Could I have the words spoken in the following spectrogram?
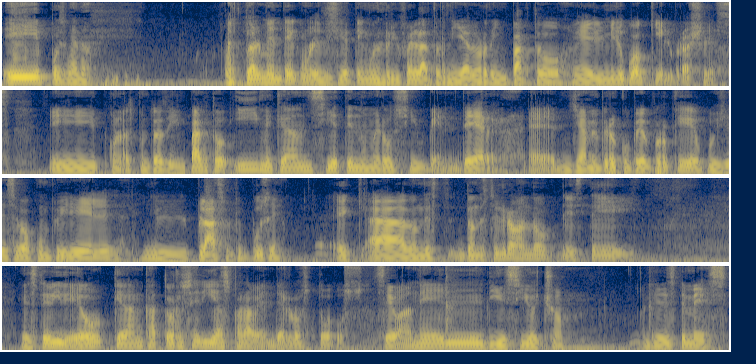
Y pues bueno. Actualmente como les decía tengo en rifa el atornillador de impacto el Milwaukee el brushless con las puntas de impacto y me quedan 7 números sin vender. Eh, ya me preocupé porque pues ya se va a cumplir el, el plazo que puse. Eh, a donde, donde estoy grabando este, este video quedan 14 días para venderlos todos. Se van el 18 de este mes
